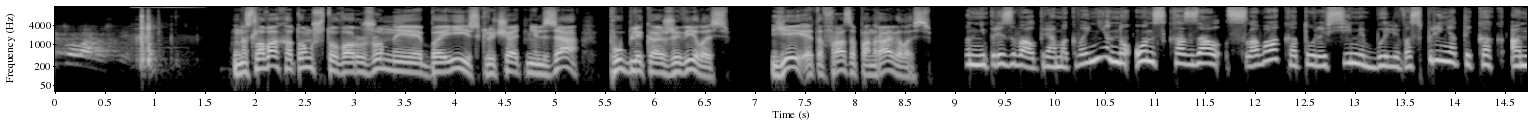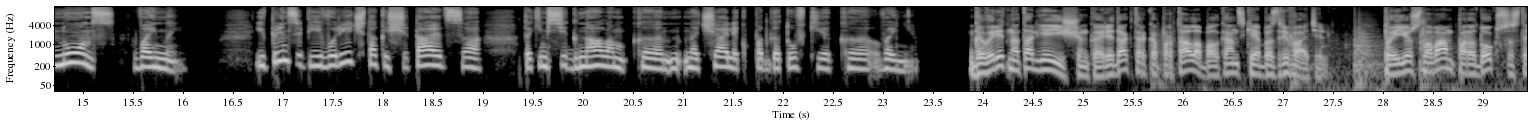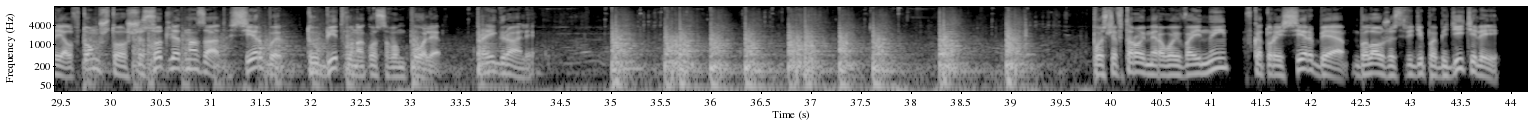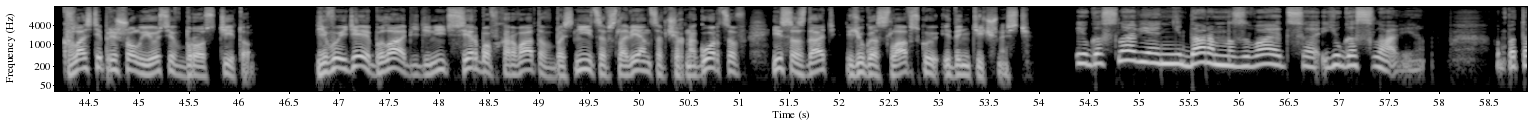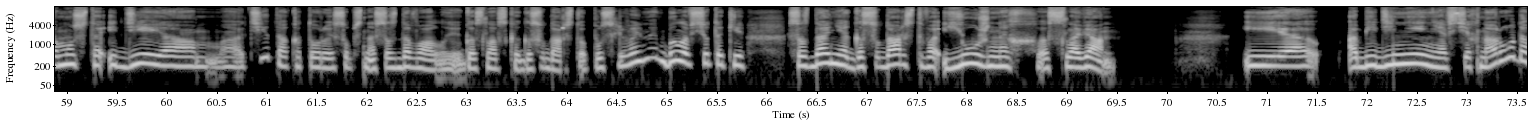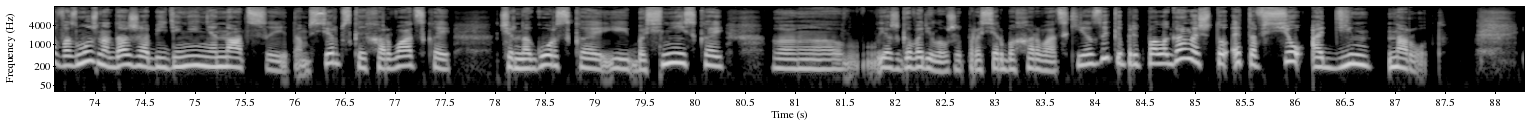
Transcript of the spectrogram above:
На словах о том, что вооруженные бои исключать нельзя, публика оживилась. Ей эта фраза понравилась. Он не призывал прямо к войне, но он сказал слова, которые всеми были восприняты как анонс войны. И, в принципе, его речь так и считается таким сигналом к начале, к подготовке к войне. Говорит Наталья Ищенко, редакторка портала «Балканский обозреватель». По ее словам, парадокс состоял в том, что 600 лет назад сербы ту битву на Косовом поле проиграли – После Второй мировой войны, в которой Сербия была уже среди победителей, к власти пришел Йосиф Брос Тито. Его идея была объединить сербов, хорватов, боснийцев, словенцев, черногорцев и создать югославскую идентичность. Югославия недаром называется Югославия, потому что идея Тита, который, собственно, создавал югославское государство после войны, было все-таки создание государства южных славян, и объединение всех народов, возможно, даже объединение нации, там, сербской, хорватской, черногорской и боснийской. Э, я же говорила уже про сербо-хорватский язык, и предполагалось, что это все один народ.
